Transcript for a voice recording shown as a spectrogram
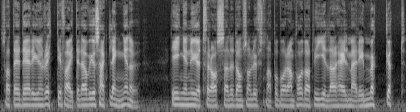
Så att det där är ju en riktig fighter. Det har vi ju sagt länge nu. Det är ingen nyhet för oss eller de som lyssnar på våran podd att vi gillar Hail Mary mycket.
